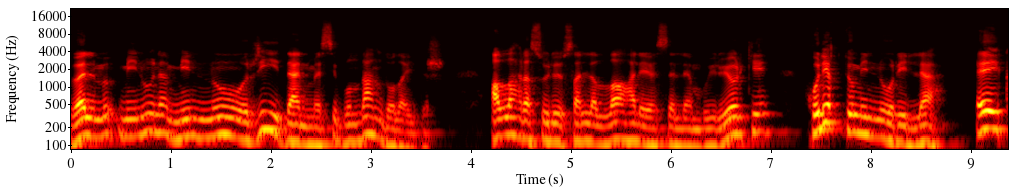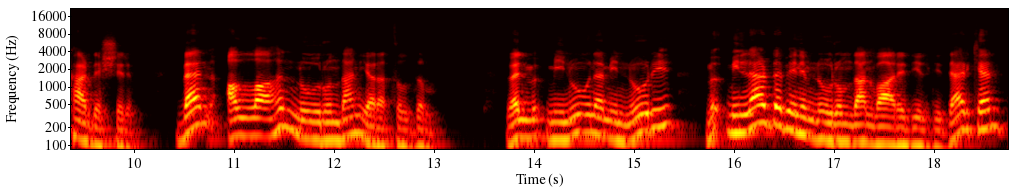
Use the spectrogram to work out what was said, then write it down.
vel müminune min nuri denmesi bundan dolayıdır. Allah Resulü sallallahu aleyhi ve sellem buyuruyor ki Huliktu min nurillah Ey kardeşlerim ben Allah'ın nurundan yaratıldım. Vel müminune min nuri müminler de benim nurumdan var edildi derken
